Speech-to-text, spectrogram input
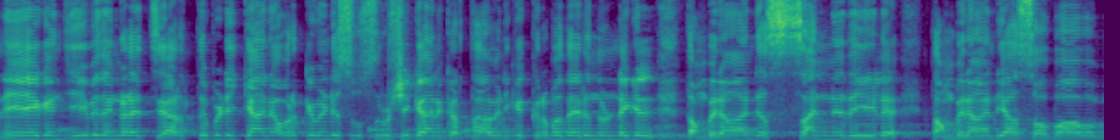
അനേകം ജീവിതങ്ങളെ ചേർത്ത് പിടിക്കാൻ അവർക്ക് വേണ്ടി ശുശ്രൂഷിക്കാനും കർത്താവ് എനിക്ക് കൃപ തരുന്നുണ്ടെങ്കിൽ തമ്പുരാന്റെ സന്നിധിയിൽ തമ്പുരാന്റെ ആ സ്വഭാവം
